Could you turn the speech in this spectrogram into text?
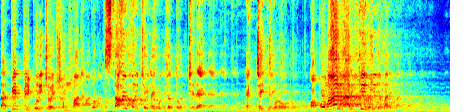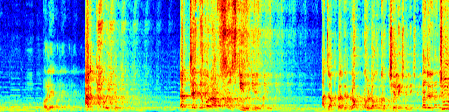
তার পিতৃ পরিচয়, সম্মান ইসলামের পরিচয়টাই পর্যন্ত মুছে দেয় এক চাইতে বড় অপমান আর কি হইতে পারে? বলে হইতে এর চাইতে বড় আফসোস কি হইতে আজ আপনাদের লক্ষ লক্ষ ছেলে তাদের চুল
